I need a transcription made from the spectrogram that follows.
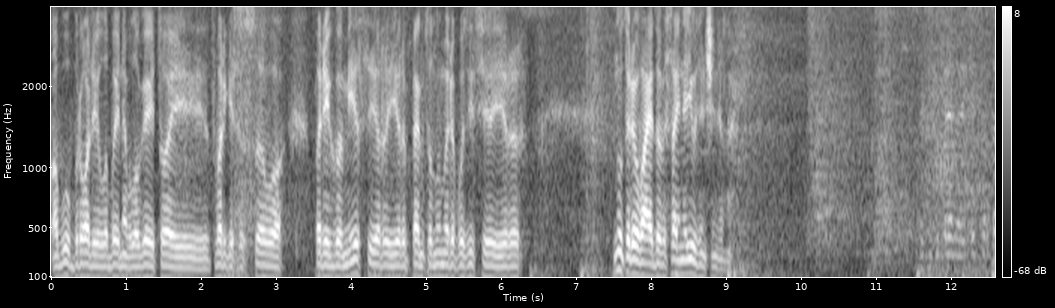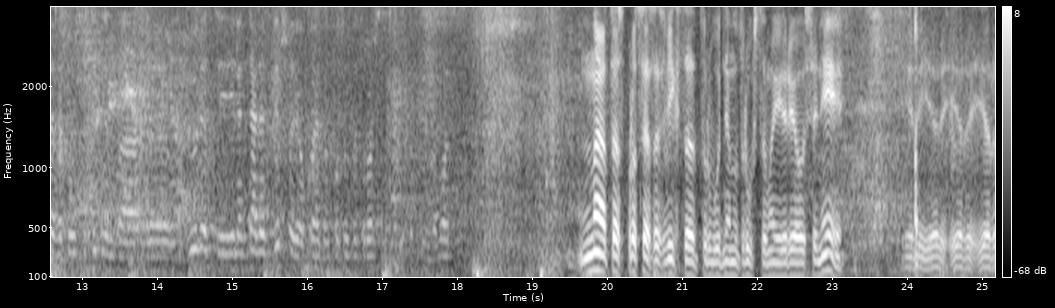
abu broliai labai neblogai toj tvarkėsi su savo pareigomis ir, ir penkto numerio pozicijoje ir nutariau Vaido visai nejudinti šiandieną. Sakykit, treneri, ketvirta vieta užsitikrinta, e, žiūrit į lentelės viršą, jau pradedat po truputį ruoštis atkrintamosios. Na, tas procesas vyksta turbūt nenutrūkstamai ir jau seniai. Ir, ir, ir, ir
